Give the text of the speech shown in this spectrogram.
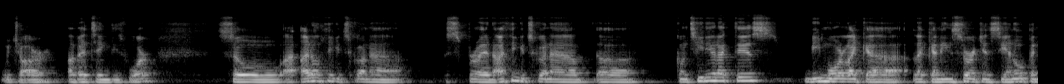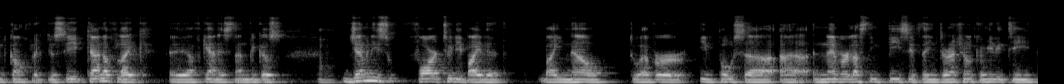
which are abetting this war. So I, I don't think it's gonna spread. I think it's gonna uh, continue like this, be more like a like an insurgency, an open conflict. You see, kind of like uh, Afghanistan, because mm-hmm. Yemen is far too divided by now to ever impose a, a, an everlasting peace if the international community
